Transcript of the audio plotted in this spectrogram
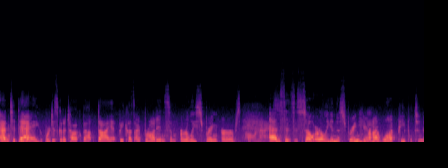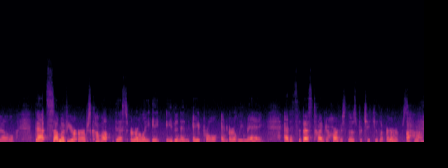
And today, we're just going to talk about diet because I brought in some early spring herbs. Oh, nice. And since it's so early in the spring here, Mhm. I want people to know that some of your herbs come up this early, e- even in April and early May. And it's the best time to harvest those particular herbs. Uh-huh.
